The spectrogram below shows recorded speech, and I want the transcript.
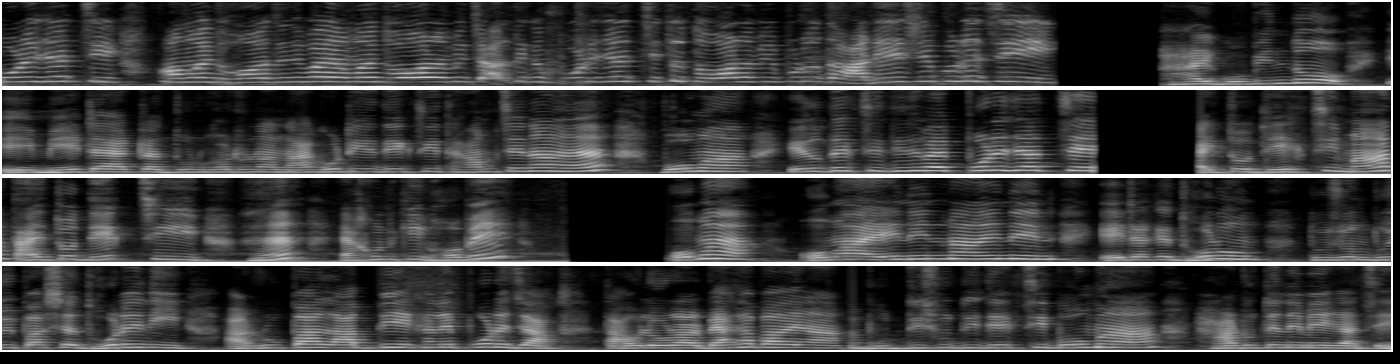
পড়ে যাচ্ছি? আমায় ধর দিদি ভাই আমায় ধর আমি চাল থেকে পড়ে যাচ্ছি তো ধর আমি পুরো ধারে এসে পড়েছি। হাই গোবিন্দ এই মেয়েটা একটা দুর্ঘটনা না ঘটিয়ে দেখছি থামছে না হ্যাঁ? বৌমা এ তো দেখছি দিদিভাই পড়ে যাচ্ছে। তাই তো দেখছি মা তাই তো দেখছি হ্যাঁ? এখন কি হবে? ও মা ও মা, এই নিন মা, এই নিন। এটাকে ধরুন, দুজন দুই পাশে ধরে নি, আর রূপা লাভ দিয়ে এখানে পড়ে যাক, তাহলে ওরা আর ব্যথা পাবে না। বুদ্ধি শুদ্ধি দেখছি বৌমা, হাঁটুতে নেমে গেছে।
